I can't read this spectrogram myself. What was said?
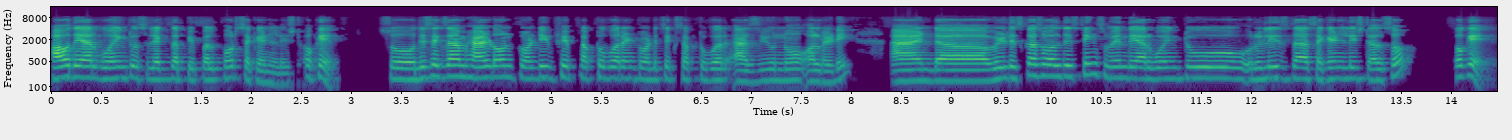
how they are going to select the people for second list okay so this exam held on 25th october and 26th october as you know already. And uh, we'll discuss all these things when they are going to release the second list also. Okay.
